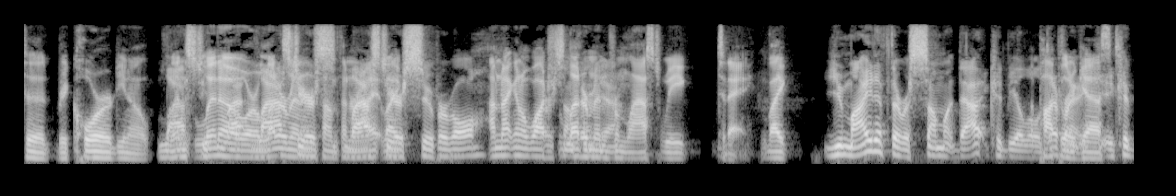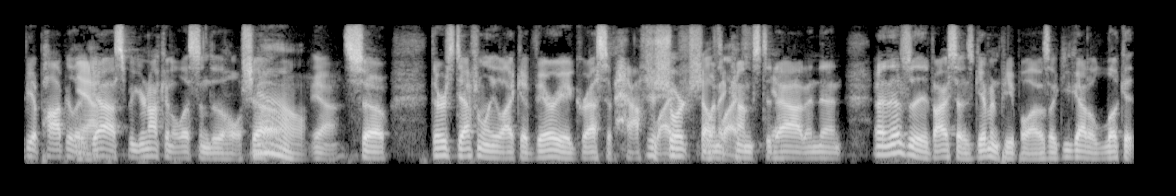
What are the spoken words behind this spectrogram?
to record, you know, Lin- last year- or last Letterman or something, last right? year's Like, Super Bowl. I'm not gonna watch Letterman yeah. from last week today. Like, You might if there was someone that could be a little popular different. guest. It could be a popular Yeah. guest, but you're not going to listen to the whole show. No. Yeah. So there's definitely like a very aggressive half life when it life. comes to Yeah. that. And then, and those are the advice I was giving people. I was like, you got to look at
